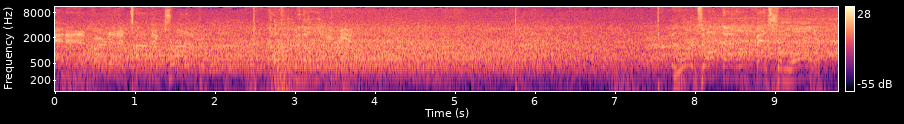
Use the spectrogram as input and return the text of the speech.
And an inverted atomic drop. Caught with lariat. Off that offense from Lawler.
